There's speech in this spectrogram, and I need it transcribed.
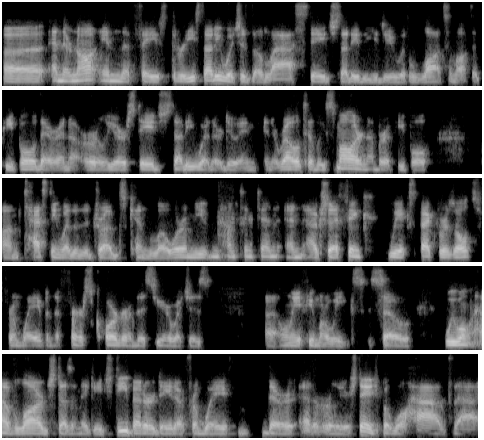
Uh, and they're not in the phase three study, which is the last stage study that you do with lots and lots of people. They're in an earlier stage study where they're doing in a relatively smaller number of people, um, testing whether the drugs can lower a mutant Huntingtin. And actually, I think we expect results from WAVE in the first quarter of this year, which is uh, only a few more weeks. So we won't have large doesn't make HD better data from WAVE there at an earlier stage, but we'll have that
